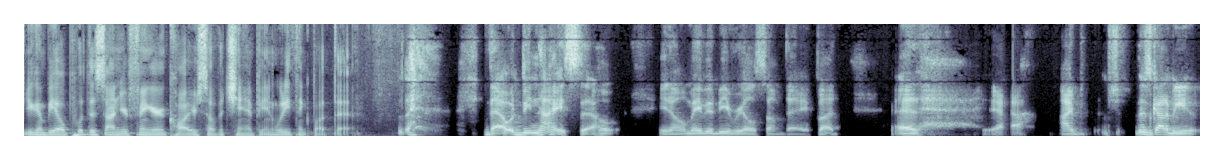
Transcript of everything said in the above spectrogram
you're going to be able to put this on your finger and call yourself a champion. What do you think about that? that would be nice you know, maybe it'd be real someday. But uh, yeah, I there's got to be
